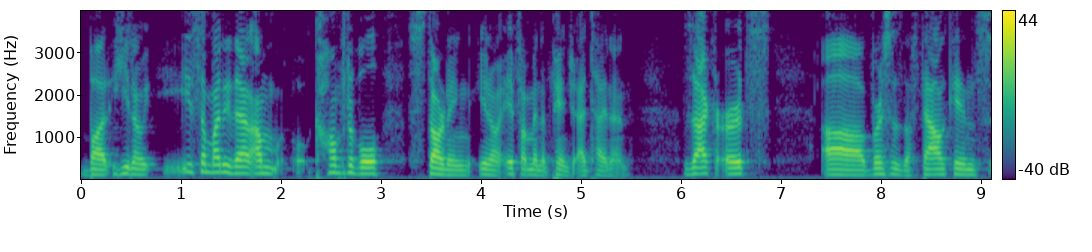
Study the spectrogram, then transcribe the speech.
But you know, he's somebody that I'm comfortable starting. You know, if I'm in a pinch at tight end. Zach Ertz uh, versus the Falcons.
